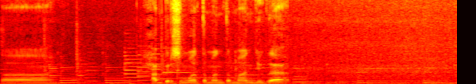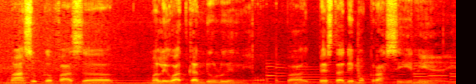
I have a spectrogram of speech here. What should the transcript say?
eh, hampir semua teman-teman juga masuk ke fase melewatkan dulu ini apa pesta demokrasi ini. Iya, iya.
